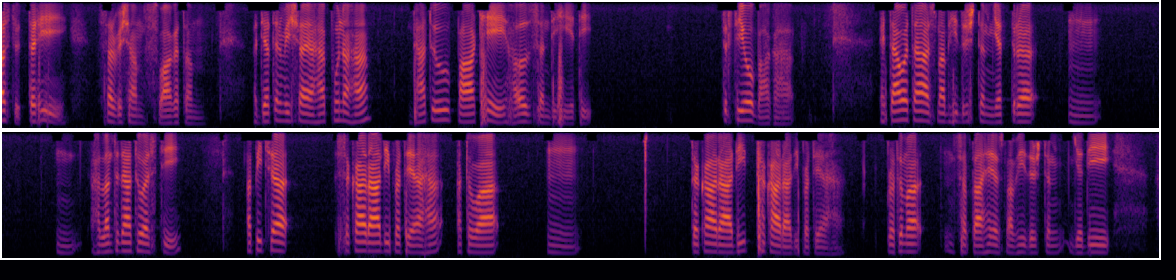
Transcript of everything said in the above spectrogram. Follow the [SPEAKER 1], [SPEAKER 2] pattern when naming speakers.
[SPEAKER 1] अस्तु, तर्हि सर्वेषां स्वागतम्। अद्यतनविषयः पुनः, धातुपाठे हल् सन्धिः इति। तृतीयो भागः। एतावता अस्माभिः दृष्टं यत्र हलन्तधातुः अस्ति, अपि च सकारादिप्रत्ययः अथवा तकारादि थकारादिप्रत्ययः। प्रथमसप्ताहे अस्माभिः दृष्टं यदि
